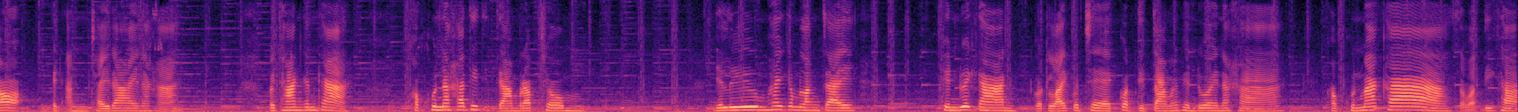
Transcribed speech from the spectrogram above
ก็เป็นอันใช้ได้นะคะ ไปทานกันค่ะ ขอบคุณนะคะที่ติดตามรับชม อย่าลืมให้กำลังใจเพนด้วยการกดไลค์ กดแชร์ กดติดตามให้เพนด้วยนะคะ ขอบคุณมากค่ะ สวัสดีค่ะ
